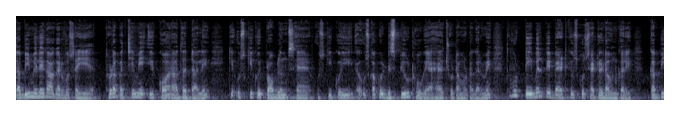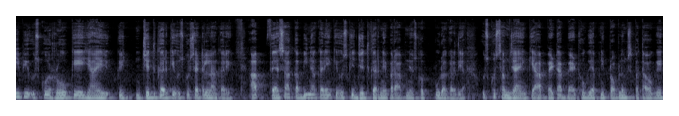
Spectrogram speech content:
तभी मिलेगा अगर वो सही है। थोड़ा बच्चे में एक और आदत डालें कि उसकी कोई प्रॉब्लम्स हैं, उसकी कोई, उसका कोई डिस्प्यूट हो गया है छोटा मोटा घर में तो वो टेबल पे बैठ के उसको सेटल डाउन करे। कभी भी उसको रो के या जिद करके उसको सेटल ना करें। आप वैसा कभी ना करें कि उसकी जिद करने पर आपने उसको पूरा कर दिया। उसको समझाएँ कि आप बेटा बैठोगे, अपनी प्रॉब्लम्स बताओगे,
